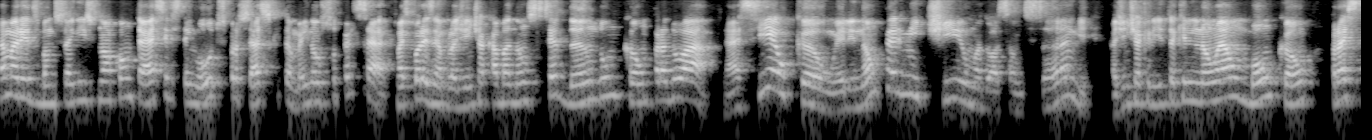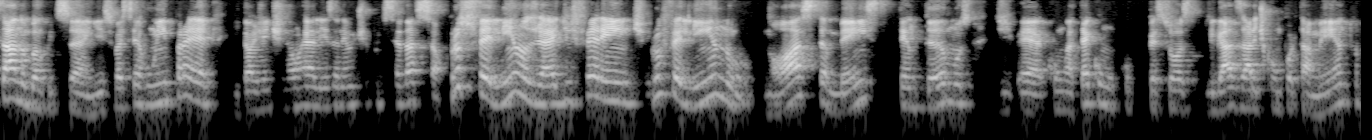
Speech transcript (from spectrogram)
Na maioria dos bancos de sangue, isso não acontece. Eles têm outros processos que também dão super certo. Mas, por exemplo, a gente acaba não sedando um cão para doar. Né? Se o cão ele não permitir uma doação de sangue, a gente acredita que ele não é um bom cão para estar no banco de sangue. Isso vai ser ruim para ele. Então a gente não realiza nenhum tipo de sedação. Para os felinos já é diferente. Para o felino, nós também tentamos de, é, com, até com, com, pessoas ligadas à área de comportamento,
